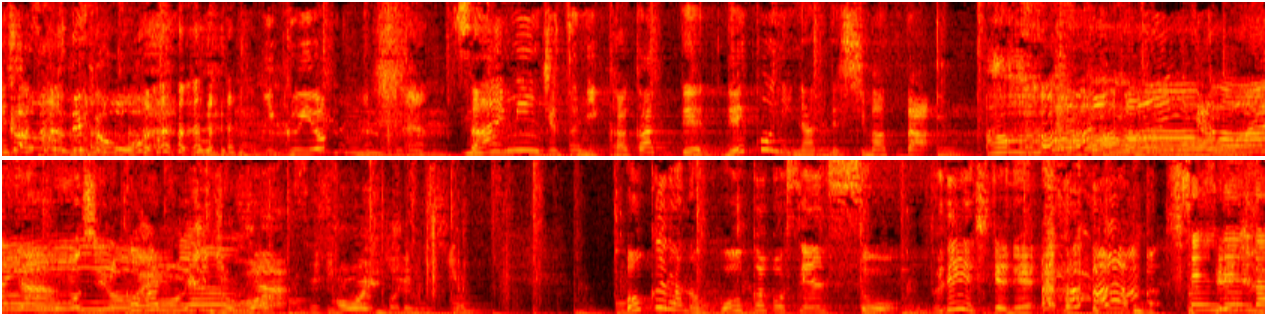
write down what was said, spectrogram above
ーションで 行くよ。催眠術にかかって猫になってしまった。あああや面白い。ああい。いんじゃない？セリフはこれにしよう。僕らの放課後戦争プレイしてね。宣伝だ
